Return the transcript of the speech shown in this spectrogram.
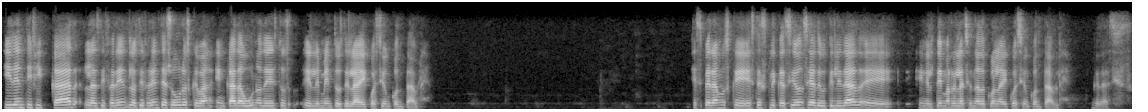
identificar las los diferentes rubros que van en cada uno de estos elementos de la ecuación contable. Esperamos que esta explicación sea de utilidad eh, en el tema relacionado con la ecuación contable. Gracias.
